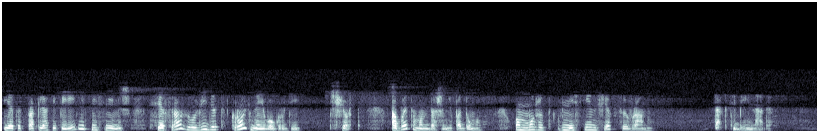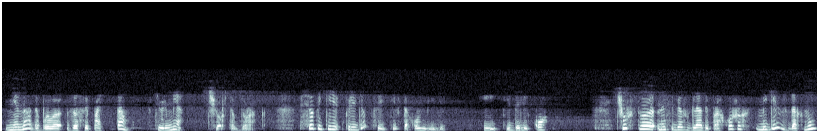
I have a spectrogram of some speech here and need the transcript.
и этот проклятый передник не снимешь. Все сразу увидят кровь на его груди. Черт, об этом он даже не подумал. Он может внести инфекцию в рану. Так тебе и надо. Не надо было засыпать там, в тюрьме, чертов дурак. Все-таки придется идти в таком виде. И идти далеко. Чувствуя на себе взгляды прохожих, Мигель вздохнул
